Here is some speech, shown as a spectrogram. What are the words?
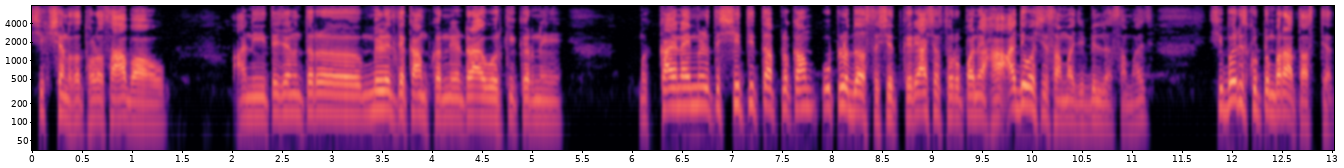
शिक्षणाचा थोडासा अभाव आणि त्याच्यानंतर मिळेल ते काम करणे ड्रायव्हरकी करणे. मग काय नाही मिळतं शेतीत आपलं काम उपलब्ध असतं शेतकरी. अशा स्वरूपाने हा आदिवासी समाज आहे बिल्ला समाज. ही बरीच कुटुंब राहत असतात.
